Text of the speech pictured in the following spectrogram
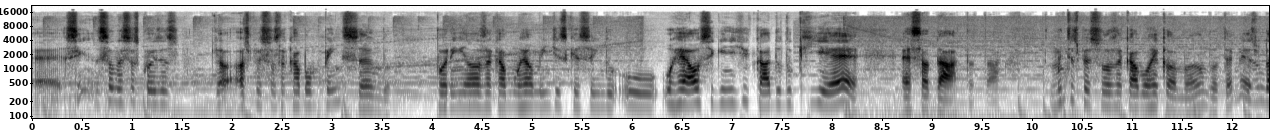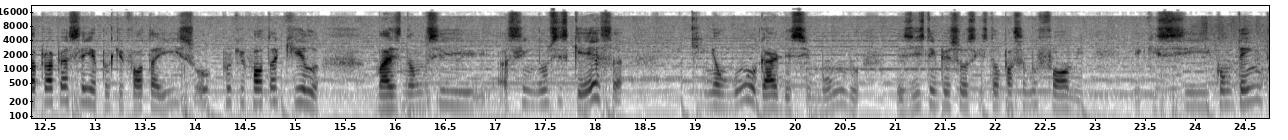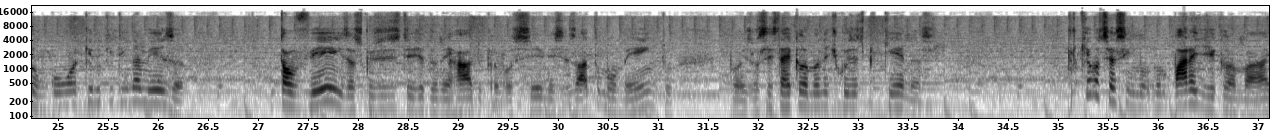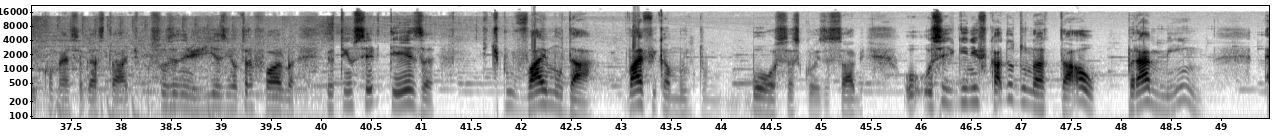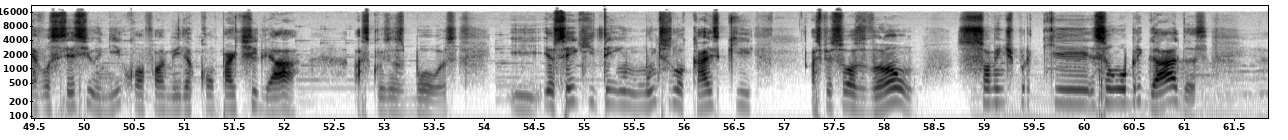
É, sim, são essas coisas que as pessoas acabam pensando porém elas acabam realmente esquecendo o, o real significado do que é essa data, tá? Muitas pessoas acabam reclamando até mesmo da própria ceia porque falta isso ou porque falta aquilo, mas não se assim não se esqueça que em algum lugar desse mundo existem pessoas que estão passando fome e que se contentam com aquilo que tem na mesa. Talvez as coisas estejam dando errado para você nesse exato momento, pois você está reclamando de coisas pequenas. Por que você assim não, não para de reclamar e começa a gastar tipo, suas energias em outra forma? Eu tenho certeza que tipo vai mudar, vai ficar muito boa essas coisas, sabe? O, o significado do Natal, pra mim, é você se unir com a família, compartilhar as coisas boas. E eu sei que tem muitos locais que as pessoas vão somente porque são obrigadas.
